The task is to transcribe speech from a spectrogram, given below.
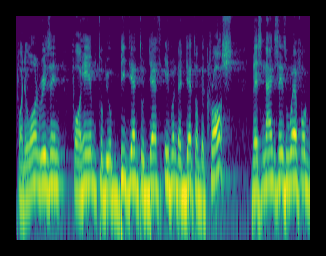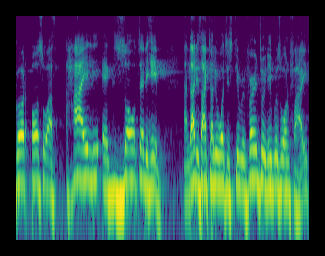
for the one reason for him to be obedient to death, even the death of the cross. Verse 9 says, Wherefore God also has highly exalted him. And that is actually what he's still referring to in Hebrews 1 5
